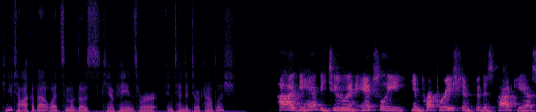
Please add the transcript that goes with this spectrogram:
Can you talk about what some of those campaigns were intended to accomplish? I'd be happy to. And actually, in preparation for this podcast,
